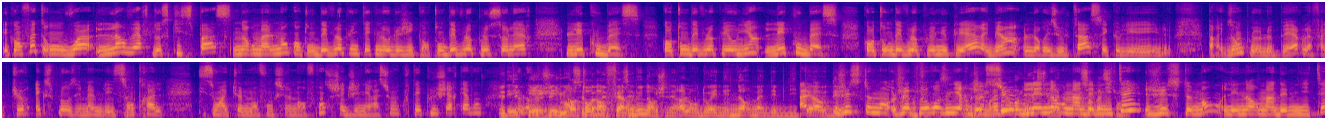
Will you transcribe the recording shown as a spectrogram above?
Et qu'en fait, on voit l'inverse de ce qui se passe normalement quand on développe une technologie. Quand on développe le solaire, les coûts baissent. Quand on développe l'éolien, les coûts baissent. Quand on développe le nucléaire, eh bien, le résultat, c'est que les, par exemple, exemple, le PR, la facture explose. Et même les centrales qui sont actuellement en fonctionnement en France, chaque génération a coûté plus cher qu'avant. Et, quand on en ferme une, en général, on doit une énorme indemnité Alors, justement, je peux revenir dessus. L'énorme indemnité, justement, l'énorme indemnité,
